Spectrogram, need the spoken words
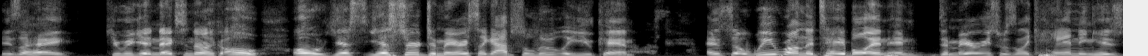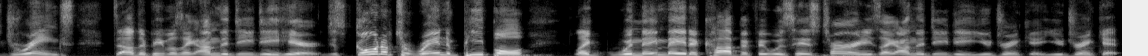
he's like, "Hey, can we get Nixon?" They're like, "Oh, oh, yes, yes, sir, Demaryius. Like, absolutely, you can." And so we run the table, and and Demaryius was like handing his drinks to other people. It's like, I'm the DD here, just going up to random people. Like when they made a cup, if it was his turn, he's like, I'm the DD. You drink it. You drink it.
